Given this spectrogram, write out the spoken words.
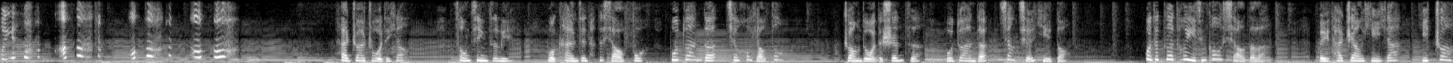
不要！”他抓住我的腰，从镜子里，我看见他的小腹不断的前后摇动，撞得我的身子不断的向前移动。我的个头已经够小的了，被他这样一压一撞，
